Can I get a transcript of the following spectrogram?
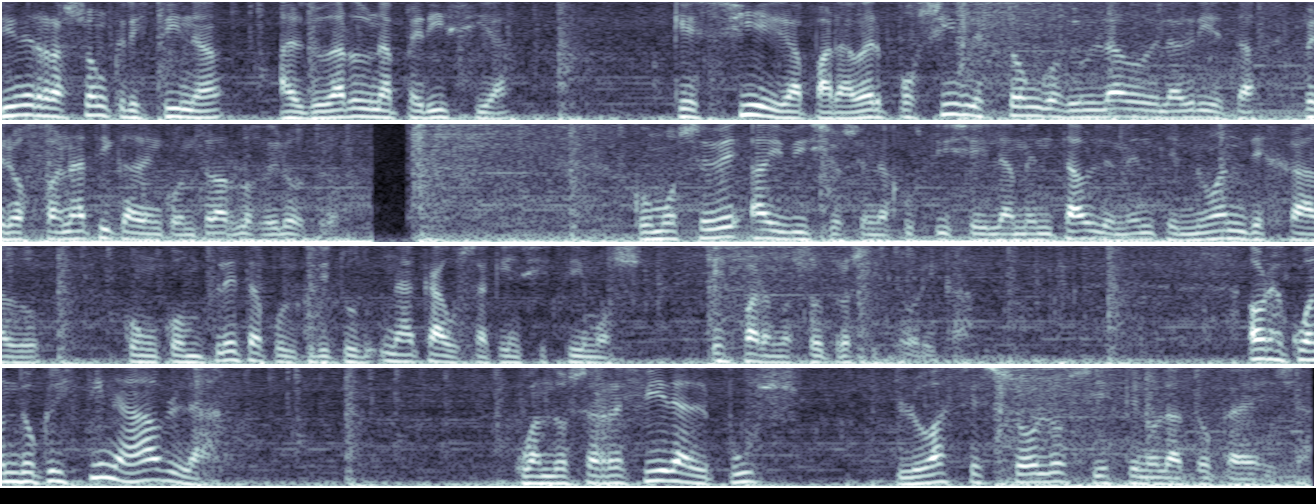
Tiene razón Cristina al dudar de una pericia que ciega para ver posibles tongos de un lado de la grieta, pero fanática de encontrarlos del otro. Como se ve, hay vicios en la justicia y lamentablemente no han dejado con completa pulcritud una causa que, insistimos, es para nosotros histórica. Ahora, cuando Cristina habla, cuando se refiere al PUS, lo hace solo si es que no la toca a ella.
